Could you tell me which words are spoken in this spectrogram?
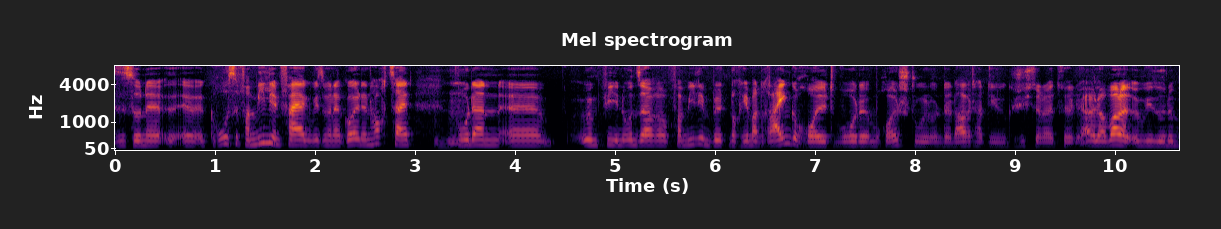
es ist so eine äh, große Familienfeier gewesen mit einer goldenen Hochzeit, wo dann äh, irgendwie in unser Familienbild noch jemand reingerollt wurde im Rollstuhl und der David hat die Geschichte dann erzählt, ja, da war das irgendwie so eine,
